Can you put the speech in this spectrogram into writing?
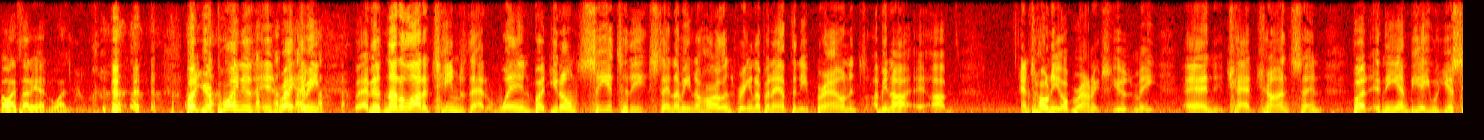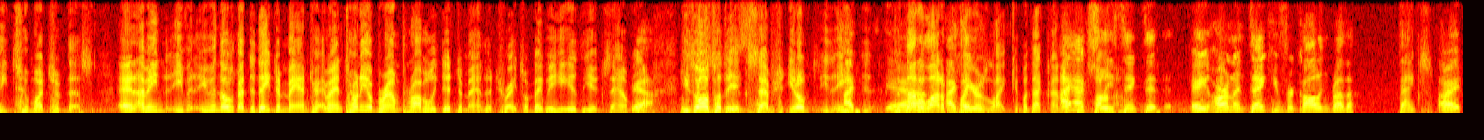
Oh, I thought he had one. But your point is, is right. I mean, there's not a lot of teams that win, but you don't see it to the extent. I mean, Harlan's bringing up an Anthony Brown, and I mean, uh, uh, Antonio Brown, excuse me, and Chad Johnson. But in the NBA, we just see too much of this. And I mean, even even those guys, did they demand? I mean, Antonio Brown probably did demand a trade, so maybe he is the example. Yeah. he's also the exception. You don't. He, I- there's not a lot of I think- players like him with that kind of. I actually think that. Hey, Harlan, thank you for calling, brother. Thanks. All right,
